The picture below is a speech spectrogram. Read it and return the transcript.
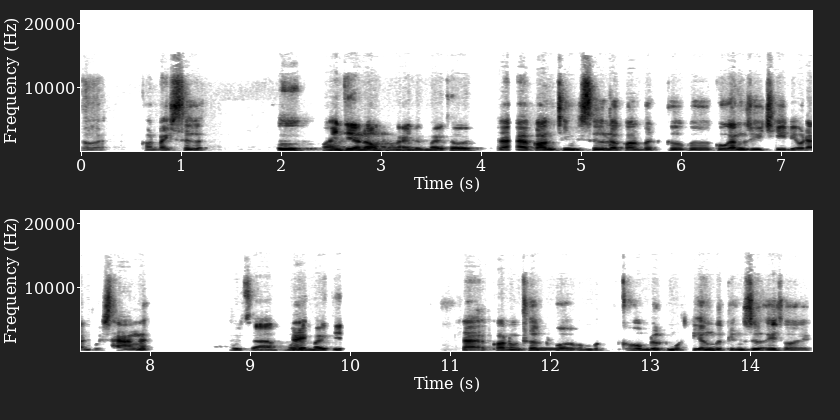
rồi con bạch sư ạ ừ. Có anh thiền không? Ngày được mấy thời? Dạ, con trình sư là con vẫn cứ, cứ cố gắng duy trì đều đặn buổi sáng á. Buổi sáng một được mấy tiếng? Dạ con thông thường ngồi hôm một hôm được một tiếng một tiếng rưỡi rồi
